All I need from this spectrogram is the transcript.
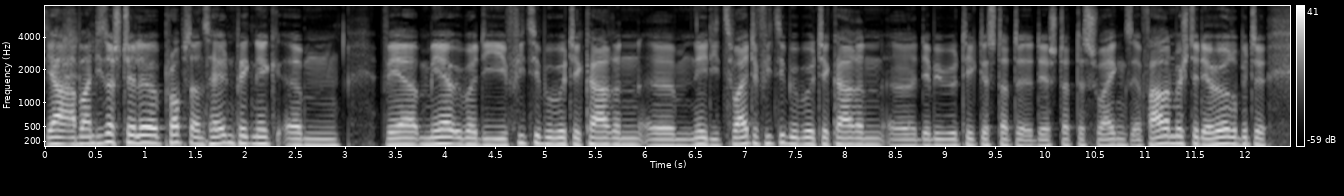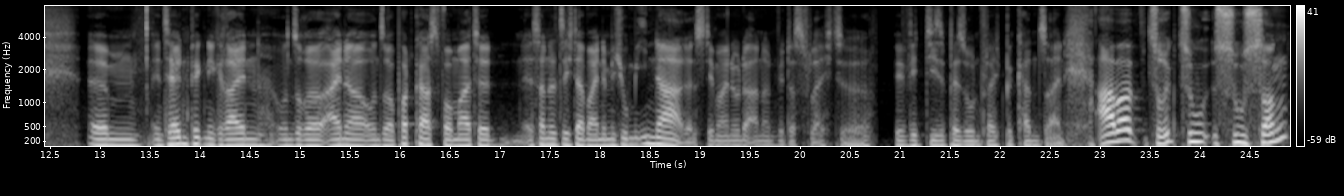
Ja, aber an dieser Stelle Props ans Heldenpicknick. Ähm, wer mehr über die Vizebibliothekarin, ähm, nee, die zweite Vizebibliothekarin äh, der Bibliothek der Stadt, der Stadt des Schweigens erfahren möchte, der höre bitte ähm, ins Heldenpicknick rein, unsere, einer unserer Podcast-Formate. Es handelt sich dabei nämlich um Inaris. Dem einen oder anderen wird das vielleicht, äh, wird diese Person vielleicht bekannt sein. Aber zurück zu Su Song.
